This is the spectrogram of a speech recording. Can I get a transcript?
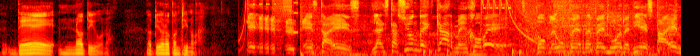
de Noti1. Noti1 continúa. Esta es la estación de Carmen Jové. WPRP 910 AM,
